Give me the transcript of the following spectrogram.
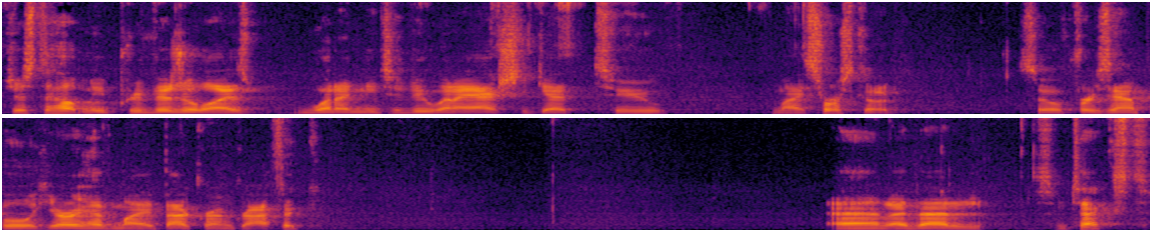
just to help me pre-visualize what I need to do when I actually get to my source code. So for example, here I have my background graphic. And I've added some text.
